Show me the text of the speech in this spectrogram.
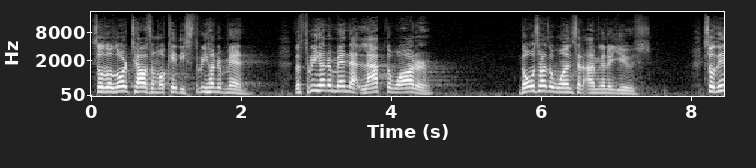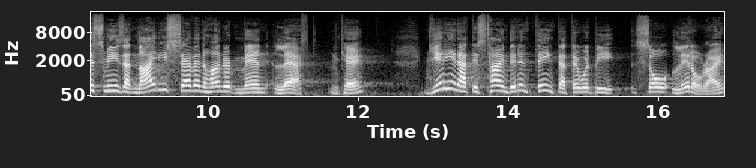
So the Lord tells him, okay, these 300 men, the 300 men that lapped the water, those are the ones that I'm going to use. So this means that 9,700 men left, okay? Gideon at this time didn't think that there would be so little, right?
